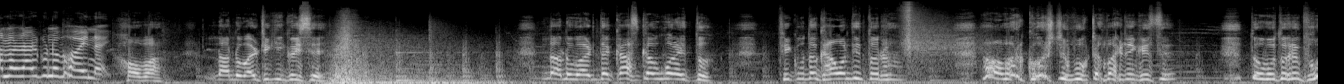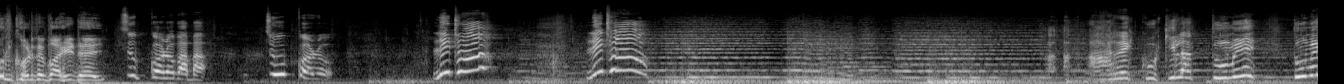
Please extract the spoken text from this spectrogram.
আমার আর কোনো ভয় নাই। হবা, নানু ঠিকই কইছে। নানু বাড়িতে কাজ কাম করাইতো। ঠিক মতো খাবার দিত না। আমার কষ্ট বুকটা বাইরে গেছে। তবু তোরে ফোন করতে পারি নাই। চুপ করো বাবা। চুপ করো। লিঠু লিঠু আরে কুকিলা তুমি? তুমি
